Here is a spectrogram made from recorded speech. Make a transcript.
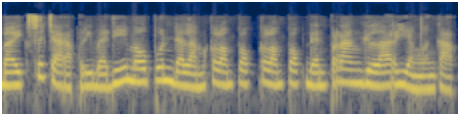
Baik secara pribadi maupun dalam kelompok-kelompok dan perang gelar yang lengkap.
